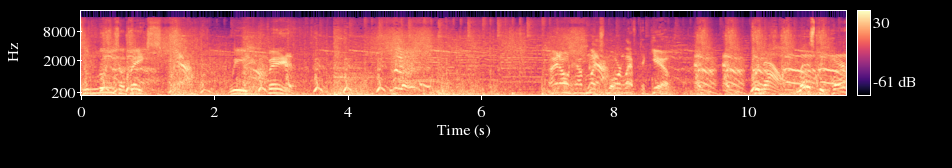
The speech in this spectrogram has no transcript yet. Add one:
To lose a base. We fail. I don't have much more left to give. For now, let us prepare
